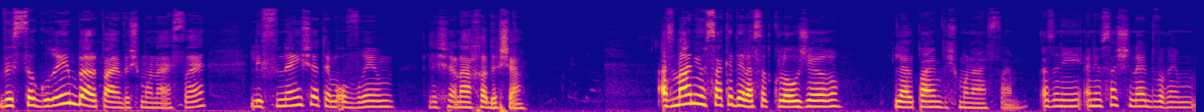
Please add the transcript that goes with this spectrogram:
וסוגרים ב-2018 לפני שאתם עוברים לשנה חדשה. אז מה אני עושה כדי לעשות closure ל-2018? אז אני, אני עושה שני דברים, אה,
